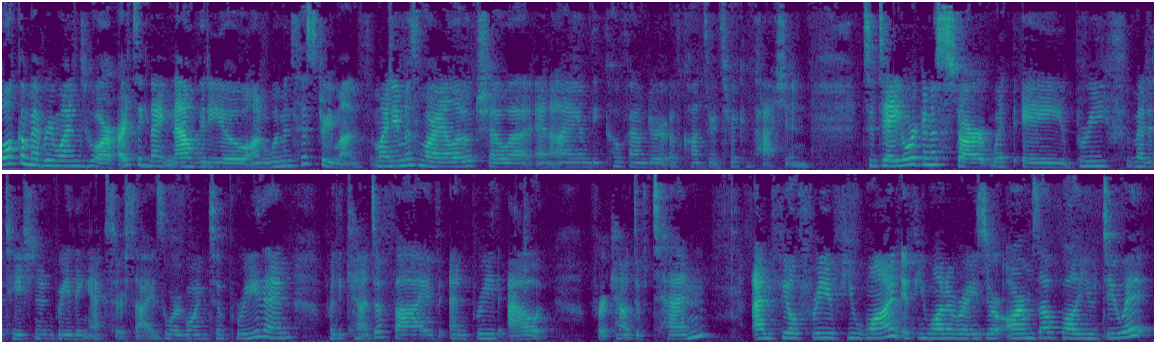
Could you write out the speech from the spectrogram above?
Welcome everyone to our Arts Ignite Now video on Women's History Month. My name is Mariella Ochoa and I am the co-founder of Concerts for Compassion. Today we're going to start with a brief meditation and breathing exercise. We're going to breathe in for the count of five and breathe out for a count of 10. And feel free if you want, if you want to raise your arms up while you do it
